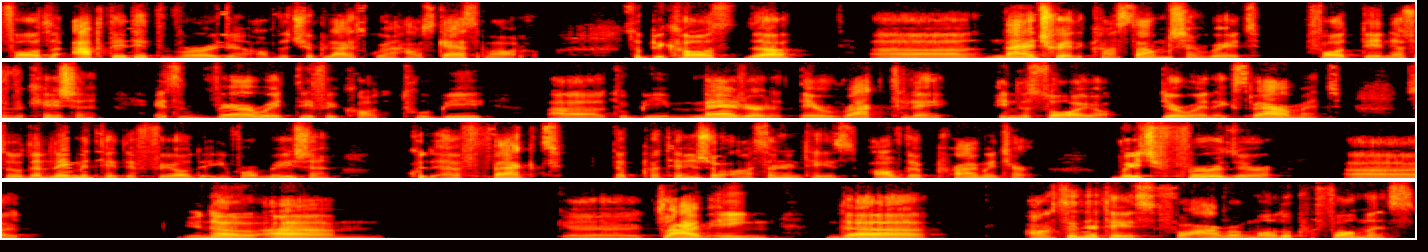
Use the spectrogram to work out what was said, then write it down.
for the updated version of the TRIPLEX greenhouse gas model. So because the uh, nitrate consumption rate for denitrification is very difficult to be uh, to be measured directly in the soil during the experiment. So the limited field information could affect the potential uncertainties of the parameter, which further, uh, you know, um, uh, drive in the uncertainties for our model performance.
